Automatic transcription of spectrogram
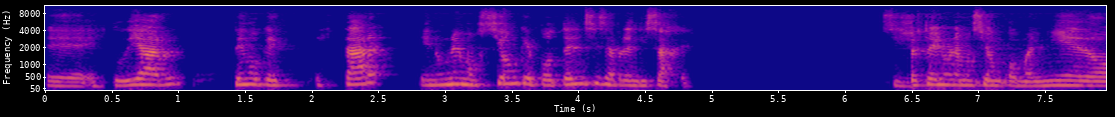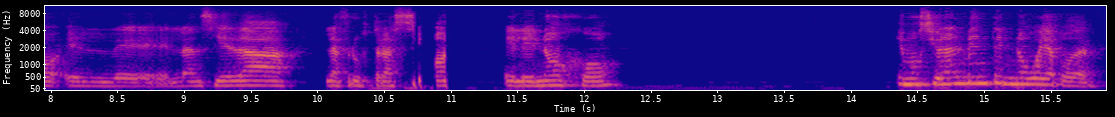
eh, estudiar, tengo que estar en una emoción que potencie ese aprendizaje. Si yo estoy en una emoción como el miedo, eh, la ansiedad, la frustración, el enojo, emocionalmente no voy a poder.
